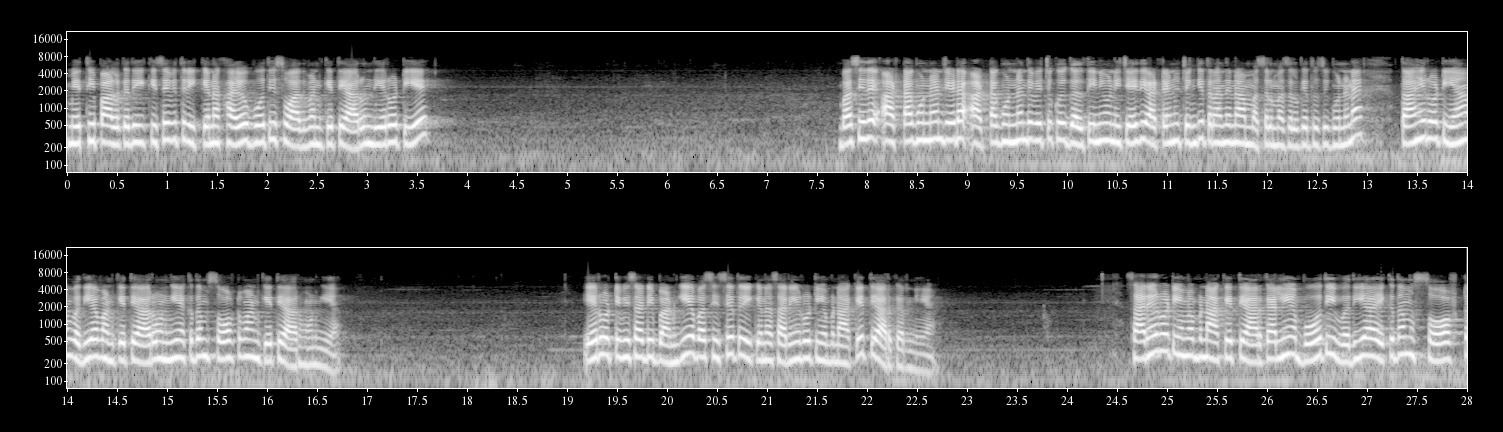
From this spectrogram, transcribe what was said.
ਮੇਥੀ ਪਾਲਕ ਦੀ ਕਿਸੇ ਵੀ ਤਰੀਕੇ ਨਾਲ ਖਾਇਓ, ਬਹੁਤ ਹੀ ਸਵਾਦ ਬਣ ਕੇ ਤਿਆਰ ਹੁੰਦੀ ਹੈ ਰੋਟੀ ਇਹ। ਬਸ ਇਹਦੇ ਆਟਾ ਗੁੰਨਣ, ਜਿਹੜਾ ਆਟਾ ਗੁੰਨਣ ਦੇ ਵਿੱਚ ਕੋਈ ਗਲਤੀ ਨਹੀਂ ਹੋਣੀ ਚਾਹੀਦੀ, ਆਟੇ ਨੂੰ ਚੰਗੀ ਤਰ੍ਹਾਂ ਦੇ ਨਾਲ ਮਸਲ ਮਸਲ ਕੇ ਤੁਸੀਂ ਗੁੰਨਣਾ ਤਾਂ ਹੀ ਰੋਟੀਆਂ ਵਧੀਆ ਬਣ ਕੇ ਤਿਆਰ ਹੋਣਗੀਆਂ, ਇੱਕਦਮ ਸੌਫਟ ਬਣ ਕੇ ਤਿਆਰ ਹੋਣਗੀਆਂ। ਇਹ ਰੋਟੀ ਵੀ ਸਾਡੀ ਬਣ ਗਈ ਹੈ, ਬਸ ਇਸੇ ਤਰੀਕੇ ਨਾਲ ਸਾਰੀਆਂ ਰੋਟੀਆਂ ਬਣਾ ਕੇ ਤਿਆਰ ਕਰਨੀਆਂ। ਸਾਰੀਆਂ ਰੋਟੀਆਂ ਮੈਂ ਬਣਾ ਕੇ ਤਿਆਰ ਕਰ ਲਈਆਂ, ਬਹੁਤ ਹੀ ਵਧੀਆ, ਇੱਕਦਮ ਸੌਫਟ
